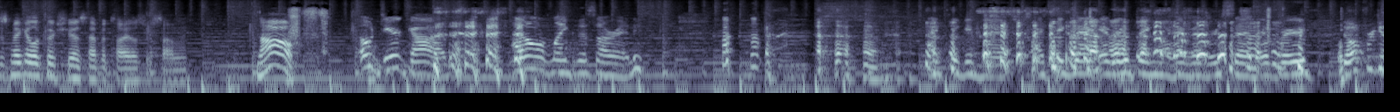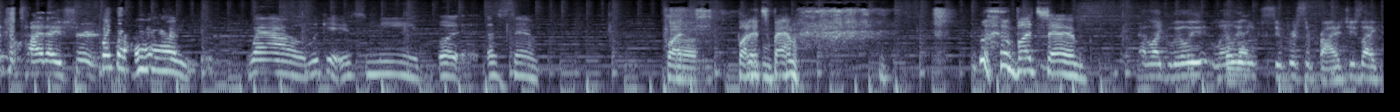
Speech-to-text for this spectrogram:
Just make it look like she has hepatitis or something. No. Oh dear God, I don't like this already. I take it back. I take back everything I've ever said ever. Don't forget the tie dye shirt. Like a hand. Wow, look at it's me, but a simp. But uh, but it's Bam. but Sam. And like Lily, Lily looks super surprised. She's like,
